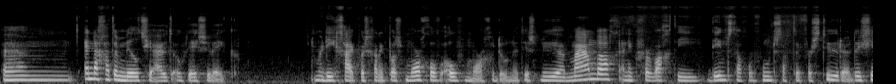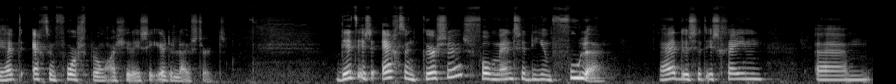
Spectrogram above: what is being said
Um, en dan gaat een mailtje uit ook deze week. Maar die ga ik waarschijnlijk pas morgen of overmorgen doen. Het is nu uh, maandag en ik verwacht die dinsdag of woensdag te versturen. Dus je hebt echt een voorsprong als je deze eerder luistert. Dit is echt een cursus voor mensen die hem voelen. He, dus het is geen um,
